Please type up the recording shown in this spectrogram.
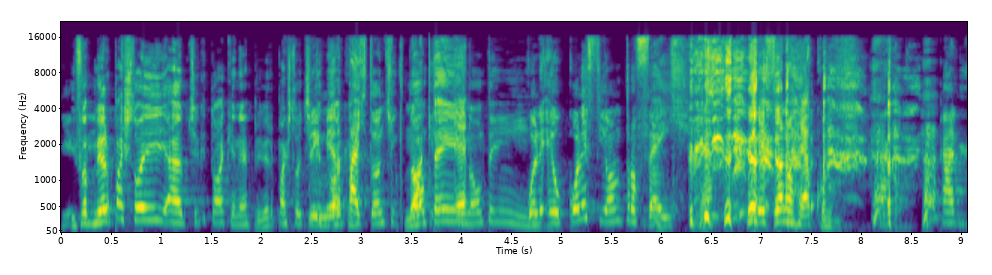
E foi o primeiro pastor aí, ah, o TikTok, né? Primeiro pastor TikTok. Primeiro pastor no TikTok. Não tem, é- não tem... cole- Eu coleciono troféus, né? coleciono recordes. Cara,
